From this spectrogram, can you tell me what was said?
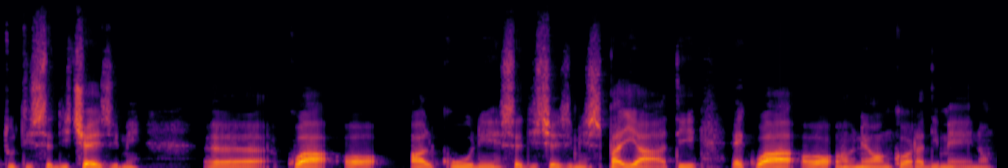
tutti i sedicesimi, eh, qua ho alcuni sedicesimi spaiati e qua ho, ne ho ancora di meno.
